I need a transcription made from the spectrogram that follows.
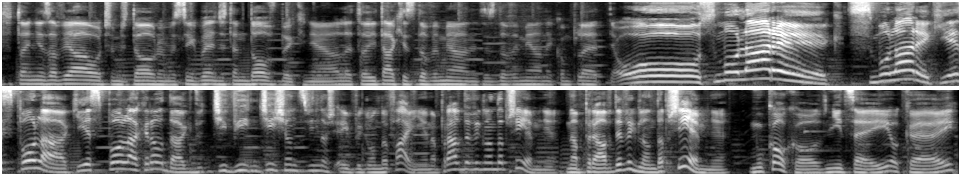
Tutaj nie zawiało czymś dobrym, więc niech będzie ten Dowbyk, nie? Ale to i tak jest do wymiany, to jest do wymiany kompletnie. O, Smolarek! Smolarek, jest Polak, jest Polak rodak. 90 zwinności. Ej, wygląda fajnie, naprawdę wygląda przyjemnie. Naprawdę wygląda przyjemnie. Mukoko w Nicei, okej.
